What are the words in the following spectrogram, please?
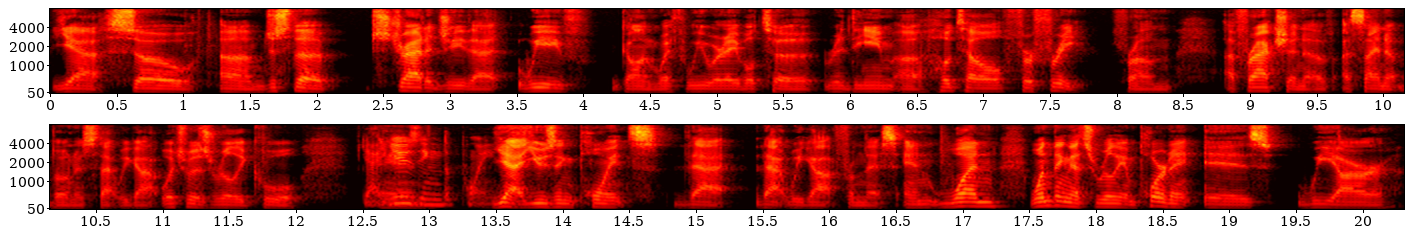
yeah. So, um, just the strategy that we've gone with, we were able to redeem a hotel for free from a fraction of a sign up bonus that we got, which was really cool. yeah And- using the points Yeah, using points that that we got from this. And one one thing that's really important is we are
